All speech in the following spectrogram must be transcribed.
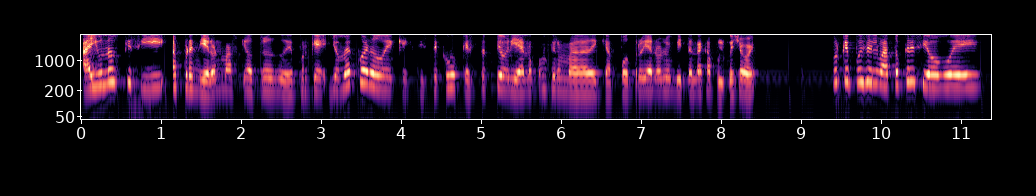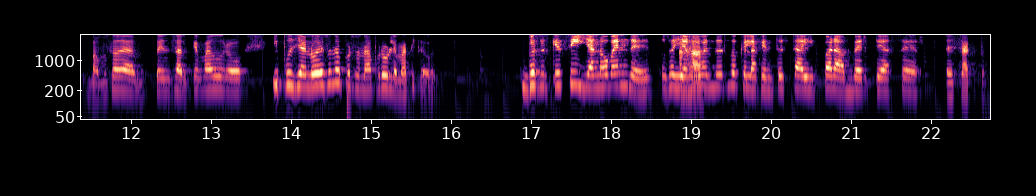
Hay unos que sí aprendieron más que otros, güey, porque yo me acuerdo, güey, que existe como que esta teoría no confirmada de que a Potro ya no lo invitan a Acapulco Show, porque pues el vato creció, güey, vamos a pensar que maduró, y pues ya no es una persona problemática, güey. Pues es que sí, ya no vendes, o sea, ya no vendes lo que la gente está ahí para verte hacer. Exacto.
